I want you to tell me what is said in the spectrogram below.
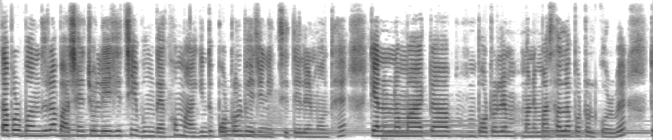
তারপর বন্ধুরা, বাসায় চলে এসেছি এবং দেখো, মা কিন্তু পটল ভেজে নিচ্ছে। তেলের মধ্যে। কেননা মা একটা পটলের মানে মশালা পটল করবে। তো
